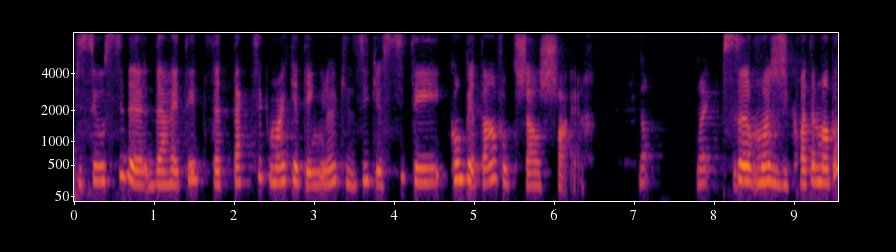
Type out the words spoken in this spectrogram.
Puis c'est aussi d'arrêter cette tactique marketing-là qui dit que si tu es compétent, il faut que tu charges cher. Ouais, Puis ça, moi, j'y crois tellement pas.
